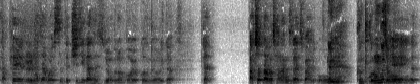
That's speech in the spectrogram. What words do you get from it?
카페를 하자고 했을 때 취지가 사실 좀 그런 거였거든요. 그러니까, 그러니까 맞췄다고 자랑질하지 말고. 네, 네. 그건 부끄러운 거죠. 예, 그러니까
